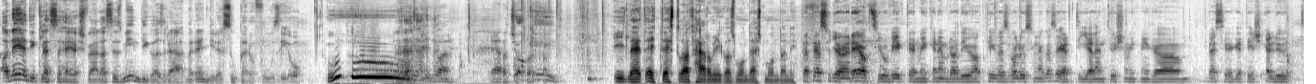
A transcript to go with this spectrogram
A negyedik lesz a helyes válasz, ez mindig az rá, mert ennyire szuper a fúzió. Így van. Jár a csoportra. Így lehet egy teszt alatt három igazmondást mondani. Tehát ez, hogy a reakció végterméke nem radioaktív, ez valószínűleg azért jelentős, amit még a beszélgetés előtt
